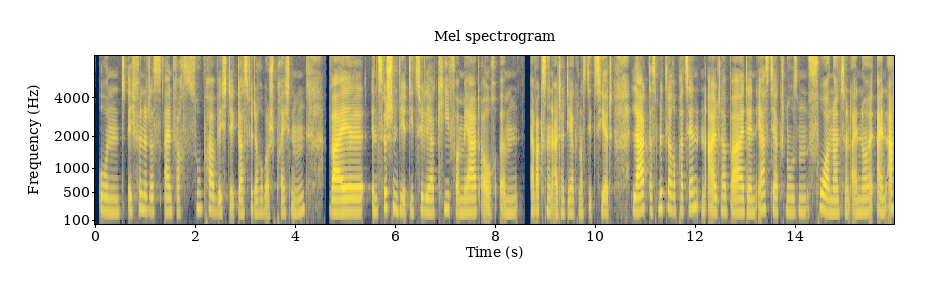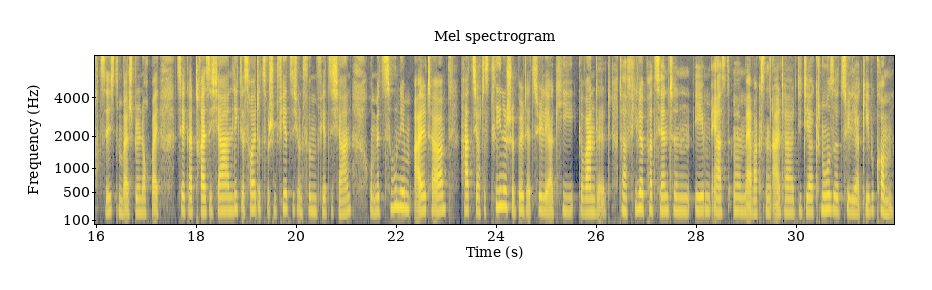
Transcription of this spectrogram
Und ich finde das einfach super wichtig, dass wir darüber sprechen, weil inzwischen wird die Zöliakie vermehrt auch ähm, Erwachsenenalter diagnostiziert, lag das mittlere Patientenalter bei den Erstdiagnosen vor 1981 zum Beispiel noch bei circa 30 Jahren, liegt es heute zwischen 40 und 45 Jahren und mit zunehmendem Alter hat sich auch das klinische Bild der Zöliakie gewandelt, da viele Patienten eben erst im Erwachsenenalter die Diagnose Zöliakie bekommen.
